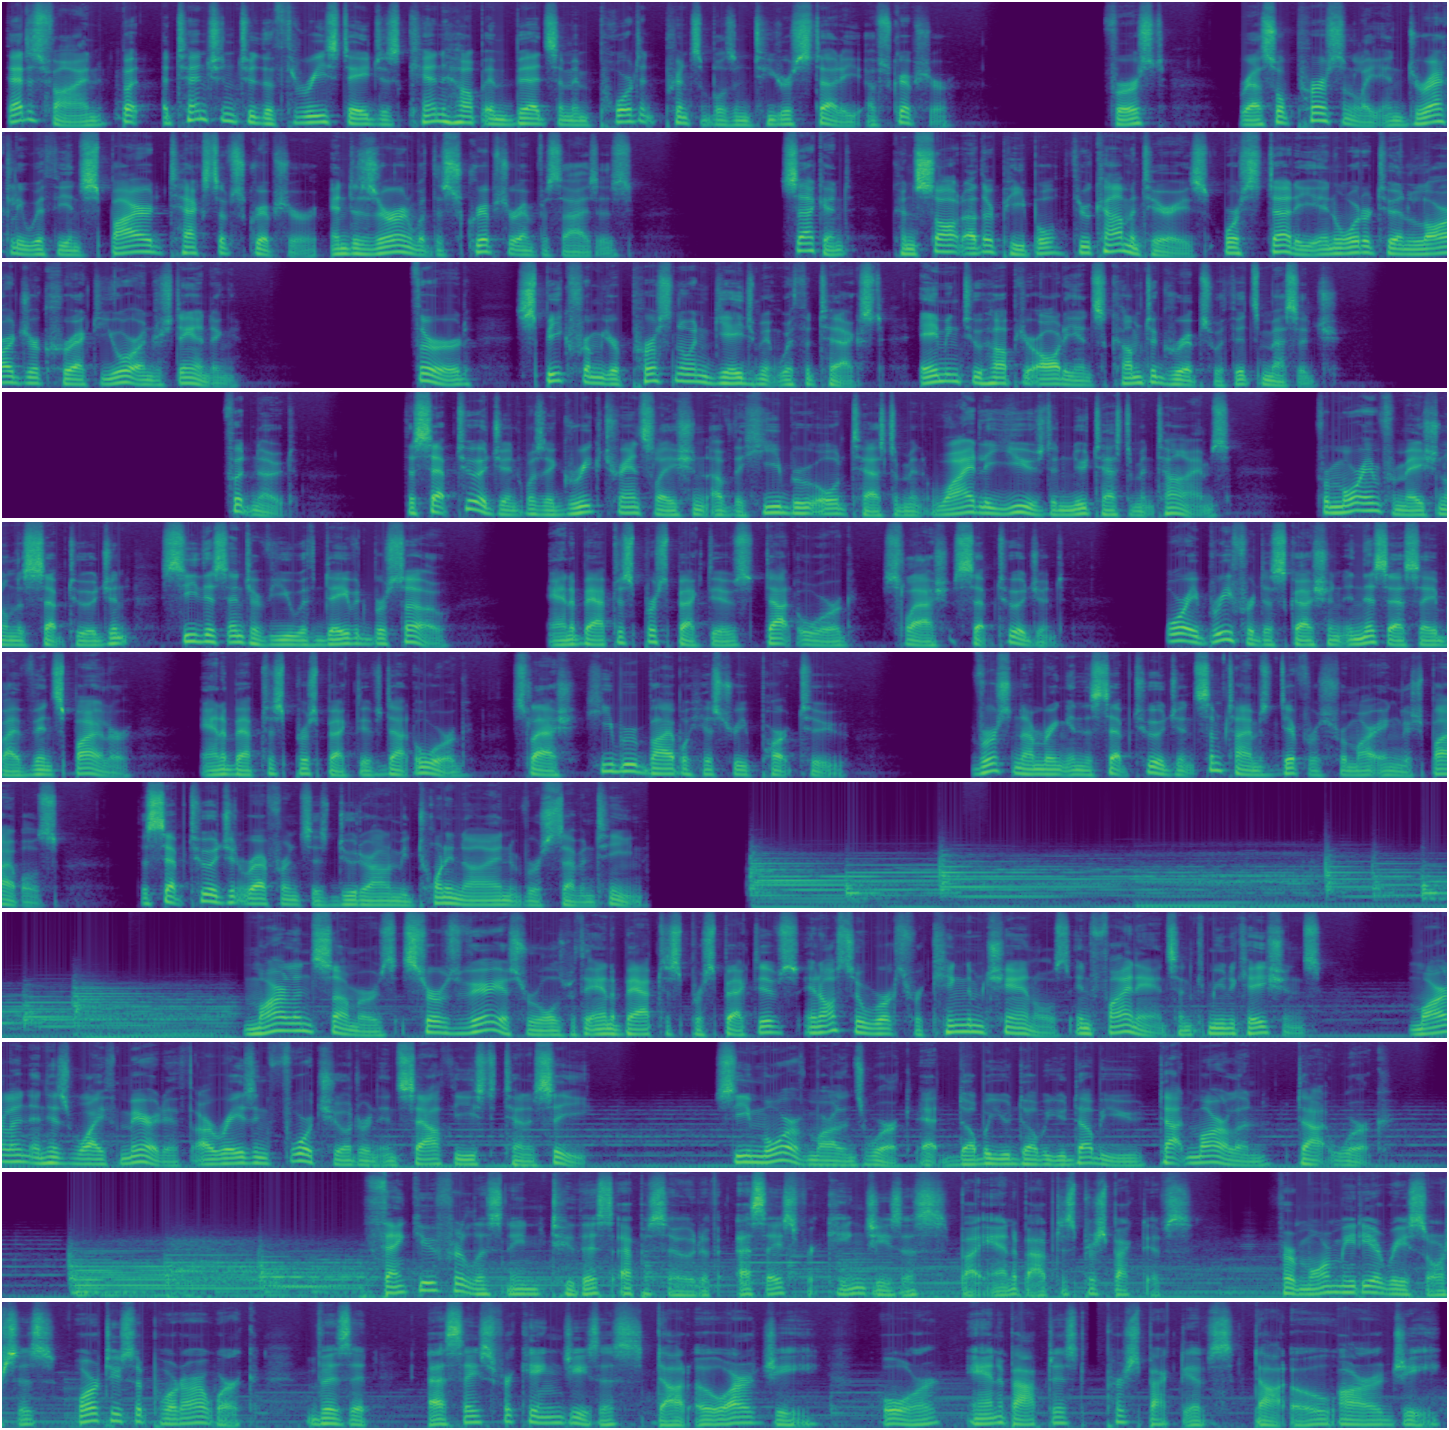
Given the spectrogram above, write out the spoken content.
That is fine, but attention to the three stages can help embed some important principles into your study of Scripture. First, wrestle personally and directly with the inspired text of Scripture and discern what the Scripture emphasizes. Second, Consult other people through commentaries or study in order to enlarge or correct your understanding. Third, speak from your personal engagement with the text, aiming to help your audience come to grips with its message. Footnote The Septuagint was a Greek translation of the Hebrew Old Testament widely used in New Testament times. For more information on the Septuagint, see this interview with David Bercot, AnabaptistPerspectives.org slash Septuagint, or a briefer discussion in this essay by Vince Byler, AnabaptistPerspectives.org slash Hebrew Bible History Part 2. Verse numbering in the Septuagint sometimes differs from our English Bibles. The Septuagint reference is Deuteronomy 29, verse 17. Marlon Summers serves various roles with Anabaptist Perspectives and also works for Kingdom Channels in finance and communications. Marlon and his wife Meredith are raising four children in southeast Tennessee. See more of Marlon's work at www.marlon.work. Thank you for listening to this episode of Essays for King Jesus by Anabaptist Perspectives. For more media resources or to support our work, visit essaysforkingjesus.org or anabaptistperspectives.org.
